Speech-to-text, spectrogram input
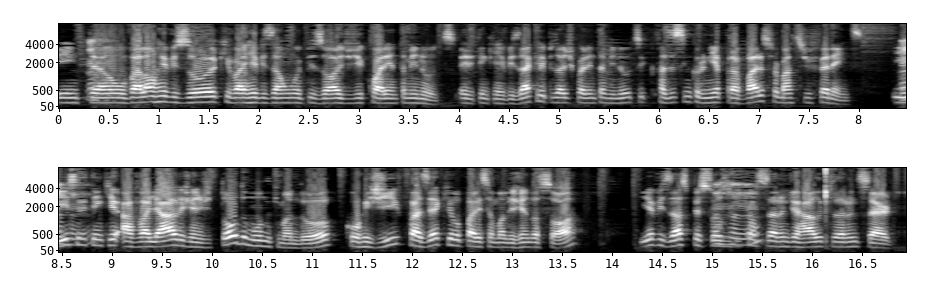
Então, Uhum. vai lá um revisor que vai revisar um episódio de 40 minutos. Ele tem que revisar aquele episódio de 40 minutos e fazer sincronia pra vários formatos diferentes. E Uhum. isso ele tem que avaliar a legenda de todo mundo que mandou, corrigir, fazer aquilo parecer uma legenda só e avisar as pessoas o que Uhum. que elas fizeram de errado e o que fizeram de certo.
